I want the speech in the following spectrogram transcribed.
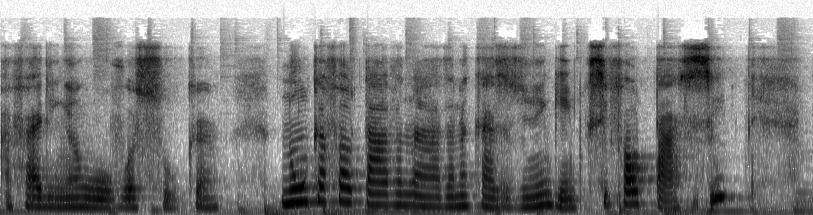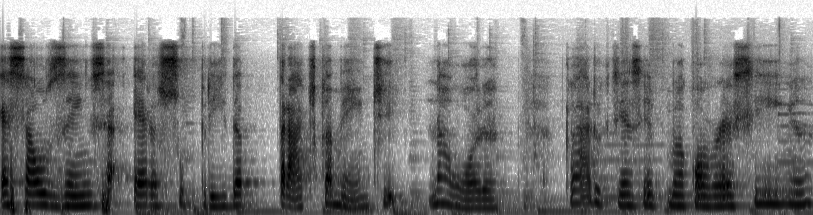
a farinha, o ovo, o açúcar. Nunca faltava nada na casa de ninguém, porque se faltasse, essa ausência era suprida praticamente na hora. Claro que tinha sempre uma conversinha,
